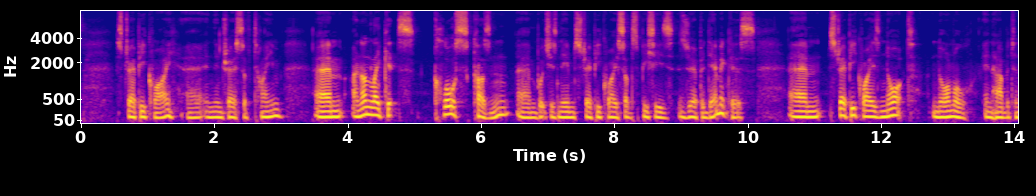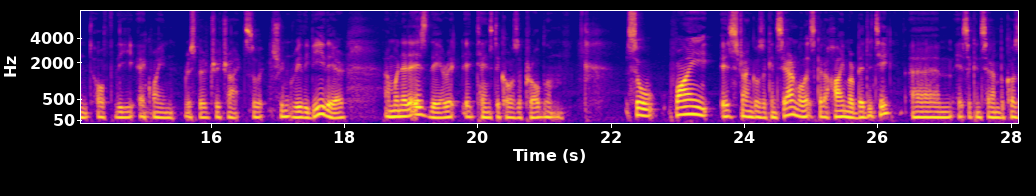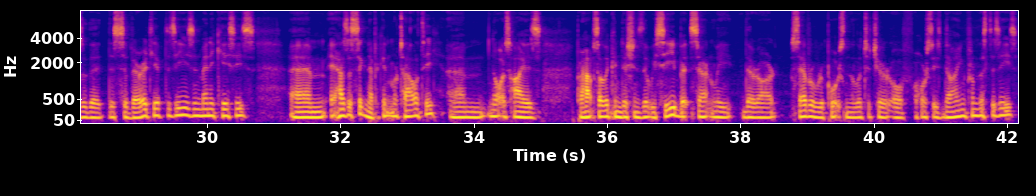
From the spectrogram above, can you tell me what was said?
Strep equi uh, in the interest of time. Um, and unlike its close cousin, um, which is named Strep equi subspecies zooepidemicus, um, Strep equi is not normal inhabitant of the equine respiratory tract, so it shouldn't really be there. And when it is there, it, it tends to cause a problem. So, why is strangles a concern? Well, it's got a high morbidity. Um, it's a concern because of the, the severity of disease in many cases. Um, it has a significant mortality, um, not as high as perhaps other conditions that we see, but certainly there are several reports in the literature of horses dying from this disease.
